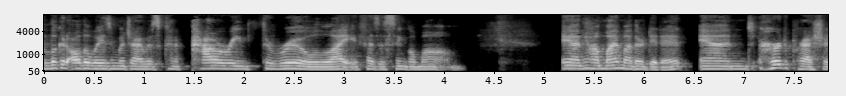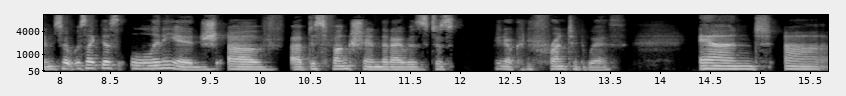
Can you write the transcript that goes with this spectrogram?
look at all the ways in which I was kind of powering through life as a single mom. and how my mother did it and her depression. So it was like this lineage of, of dysfunction that I was just, you know, confronted with. And uh,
